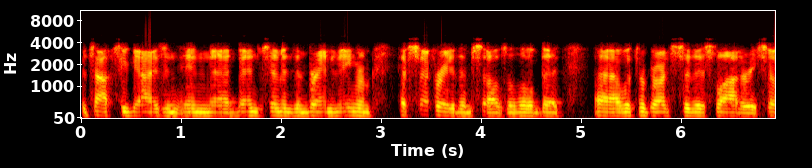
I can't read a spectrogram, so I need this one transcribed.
the top two guys in, in uh, Ben Simmons and Brandon Ingram have separated themselves a little bit uh, with regards to this lottery. So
